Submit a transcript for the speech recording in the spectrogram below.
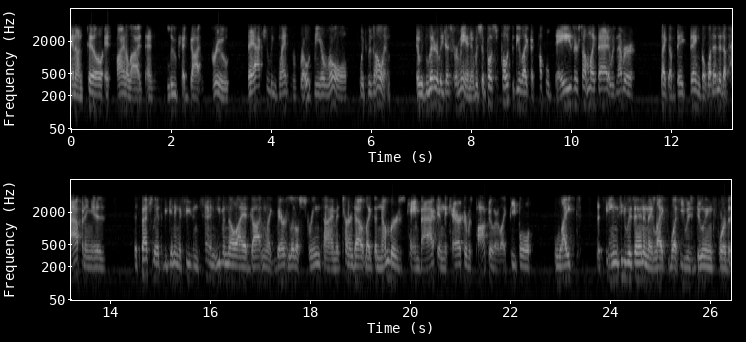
and until it finalized and Luke had gotten through. They actually went and wrote me a role, which was Owen. It was literally just for me, and it was supposed supposed to be like a couple days or something like that. It was never like a big thing. But what ended up happening is, especially at the beginning of season ten, even though I had gotten like very little screen time, it turned out like the numbers came back and the character was popular. Like people liked the scenes he was in and they liked what he was doing for the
